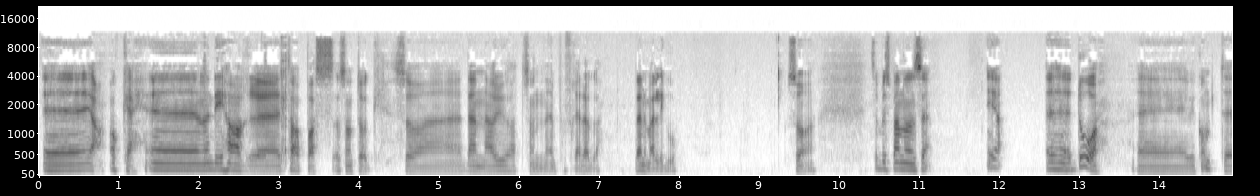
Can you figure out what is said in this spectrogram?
Uh, ja, OK. Uh, men de har tapas og sånt òg, så den har du hatt sånn på fredager. Den er veldig god. Så, så det blir spennende å se. Ja. Eh, da eh, vi kom til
